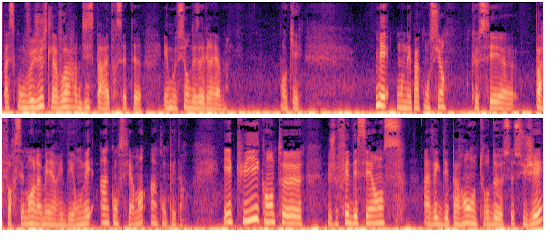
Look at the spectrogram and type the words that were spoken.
parce qu'on veut juste la voir disparaître cette émotion désagréable. Ok. Mais on n'est pas conscient que c'est euh, pas forcément la meilleure idée. On est inconsciemment incompétent. Et puis quand euh, je fais des séances avec des parents autour de ce sujet,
